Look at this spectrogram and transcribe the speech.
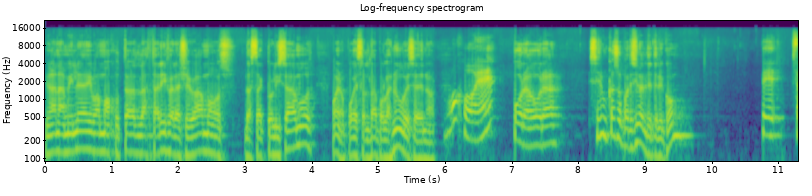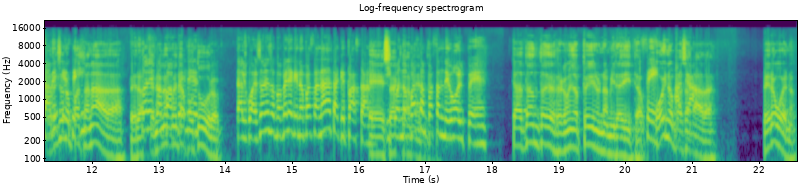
gana mi ley, vamos a ajustar las tarifas, las llevamos, las actualizamos, bueno, puede saltar por las nubes, Edenor. Ojo, ¿eh? Por ahora, ¿sería un caso parecido al de Telecom? Te- Por ¿sabés eso que no pasa nada, pero esos tenerlo en cuenta a futuro. Tal cual, son esos papeles que no pasa nada hasta que pasan. Y cuando pasan, pasan de golpe. Cada tanto les recomiendo peguen una miradita. Sí, Hoy no pasa acá. nada. Pero bueno.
